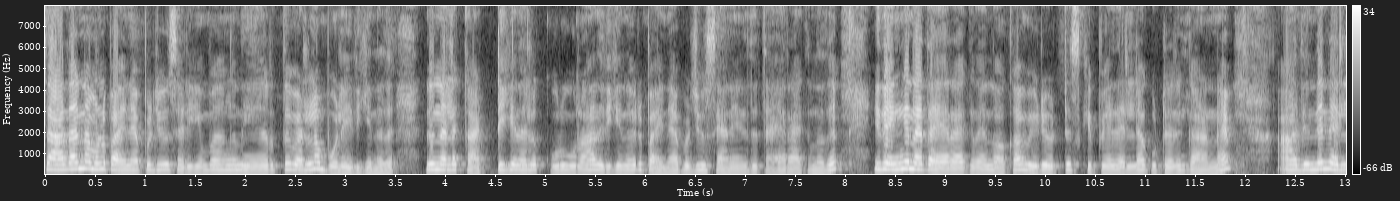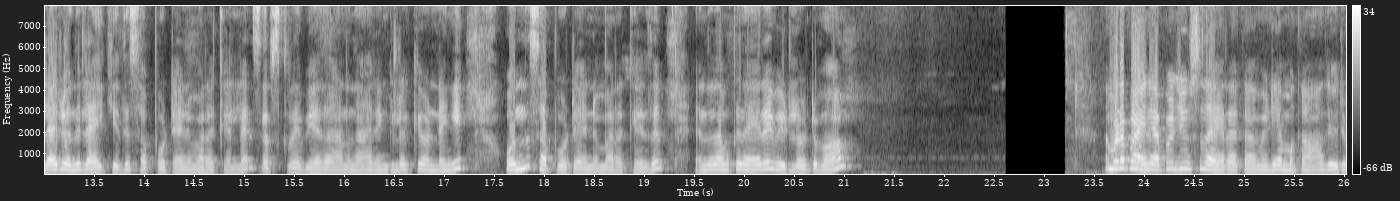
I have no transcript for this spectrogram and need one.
സാധാരണ നമ്മൾ പൈനാപ്പിൾ ജ്യൂസ് അടിക്കുമ്പോൾ അങ്ങ് നേർത്ത് വെള്ളം പോലെ ഇരിക്കുന്നത്. ഇത് നല്ല കട്ടിക്ക് നല്ല കുറുകുറാന്നിരിക്കുന്ന ഒരു പൈനാപ്പിൾ ജ്യൂസാണ് ഇത് തയ്യാറാക്കുന്നത്. ഇതെങ്ങനെയാണ് തയ്യാറാക്കുന്നതെന്ന് നോക്കാം. വീഡിയോ ഒട്ടും സ്കിപ്പ് ചെയ്ത് എല്ലാ കൂട്ടുകാരും കാണണേ. ആദ്യം തന്നെ എല്ലാവരും ഒന്ന് ലൈക്ക് ചെയ്ത് സപ്പോർട്ട് ചെയ്യാനും മറക്കല്ലേ. സബ്സ്ക്രൈബ് ചെയ്യാതെ കാണുന്ന ആരെങ്കിലുമൊക്കെ ഉണ്ടെങ്കിൽ ഒന്ന് സപ്പോർട്ട് ചെയ്യാനും മറക്കരുത്. എന്നാൽ നമുക്ക് നേരെ വീട്ടിലോട്ട് പോകാം നമ്മുടെ പൈനാപ്പിൾ ജ്യൂസ് തയ്യാറാക്കാൻ വേണ്ടി നമുക്ക് ആദ്യം ഒരു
